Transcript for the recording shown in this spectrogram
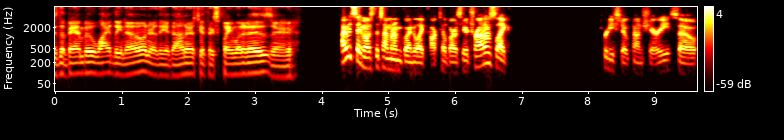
is the bamboo widely known, or the Adonis? Do you have to explain what it is, or I would say most of the time when I'm going to like cocktail bars here, Toronto's like pretty stoked on sherry. So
